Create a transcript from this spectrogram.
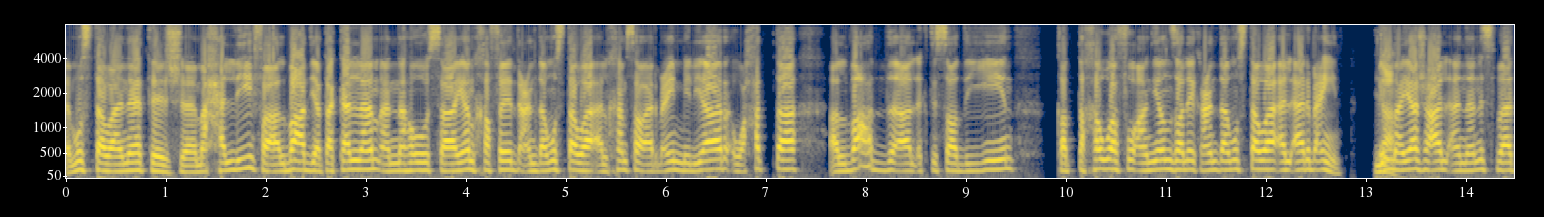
مستوى ناتج محلي فالبعض يتكلم أنه سينخفض عند مستوى ال 45 مليار وحتى البعض الاقتصاديين قد تخوفوا أن ينزلق عند مستوى ال 40 مما نعم. يجعل أن نسبة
